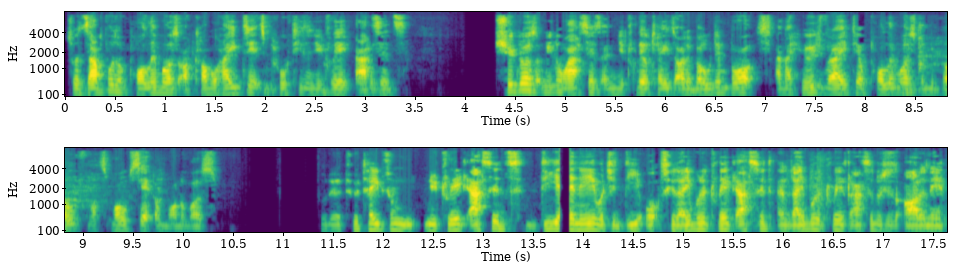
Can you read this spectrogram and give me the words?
So examples of polymers are carbohydrates, proteins, and nucleic acids. Sugars, amino acids, and nucleotides are the building blocks, and a huge variety of polymers can be built from a small set of monomers. So there are two types of nucleic acids, DNA, which is deoxyribonucleic acid, and ribonucleic acid, which is RNA.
